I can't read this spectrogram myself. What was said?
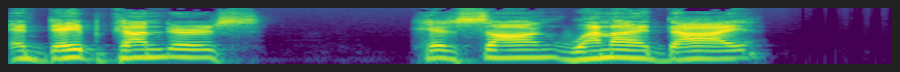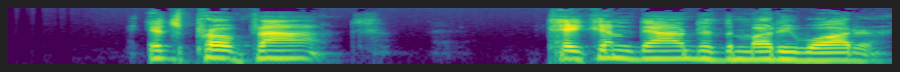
And Dave Gunders, his song, When I Die, it's profound. Take him down to the muddy water.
